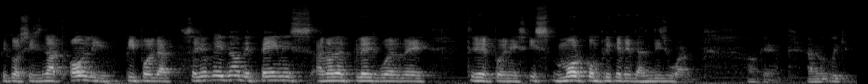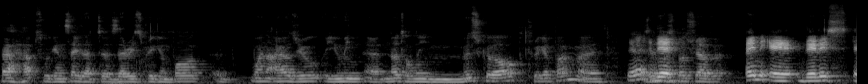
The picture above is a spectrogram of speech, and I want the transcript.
because it's not only people that say okay now the pain is another place where the trigger point is it's more complicated than this one Okay, and we, perhaps we can say that uh, there is trigger point. Uh, when I heard you, you mean uh, not only muscular trigger point. Uh, yeah the, to and uh, there is uh,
